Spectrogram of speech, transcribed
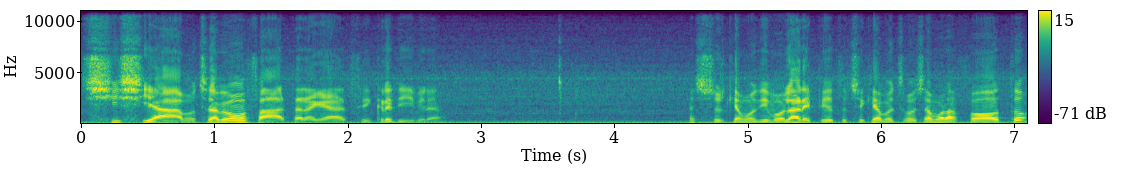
Ci siamo, ce l'abbiamo fatta ragazzi, incredibile. Adesso cerchiamo di volare, Pietro, cerchiamo, ci facciamo la foto.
